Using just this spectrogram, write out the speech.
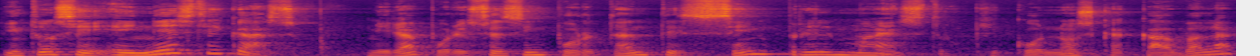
Entonces, en este caso, mira, por eso es importante siempre el maestro que conozca Cábala,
